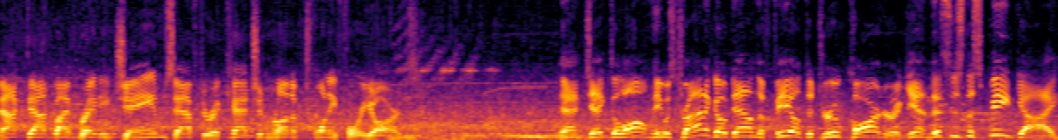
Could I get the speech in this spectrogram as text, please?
Knocked out by Bradie James after a catch and run of 24 yards. And Jake Delhomme, he was trying to go down the field to Drew Carter. Again, this is the speed guy,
